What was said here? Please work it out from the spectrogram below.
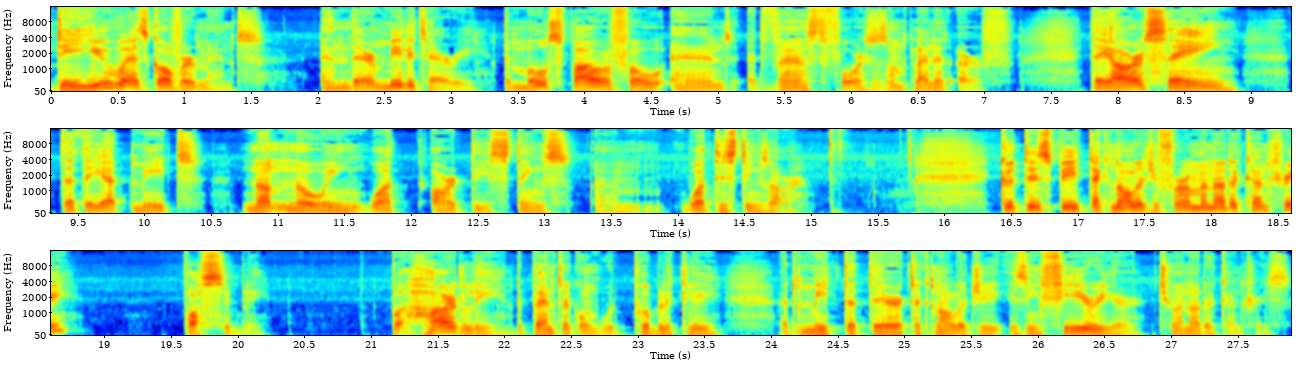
The US government and their military, the most powerful and advanced forces on planet Earth, they are saying that they admit not knowing what are these things, um, what these things are. Could this be technology from another country? Possibly. But hardly the Pentagon would publicly admit that their technology is inferior to another country's.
